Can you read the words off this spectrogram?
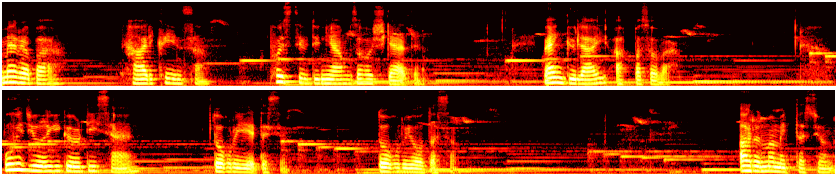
Merhaba, harika insan. Pozitif dünyamıza hoş geldin. Ben Gülay Abbasova. Bu videoyu gördüysen doğru yerdesin. Doğru yoldasın. Arınma meditasyonu.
